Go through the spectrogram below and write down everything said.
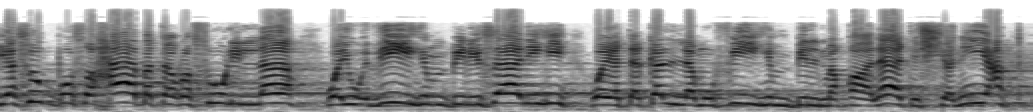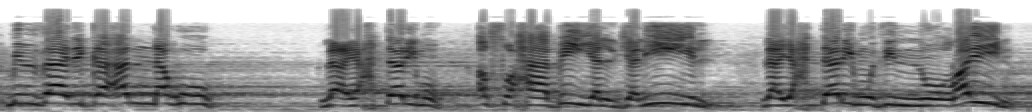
يسب صحابة رسول الله ويؤذيهم بلسانه ويتكلم فيهم بالمقالات الشنيعة من ذلك أنه لا يحترم الصحابي الجليل لا يحترم ذي النورين.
